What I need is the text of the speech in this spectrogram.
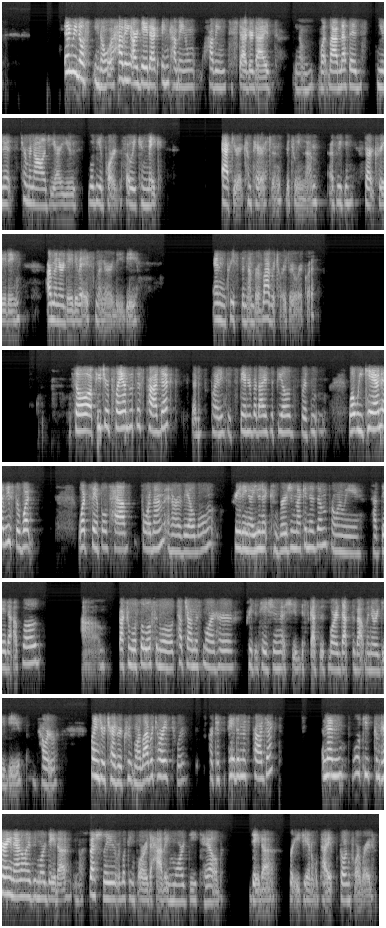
And we know, you know, having our data incoming, having to standardize, you know, what lab methods, units, terminology are used will be important so we can make accurate comparisons between them as we can start creating our Manure database, ManureDB, and increase the number of laboratories we work with. So uh, future plans with this project, I'm planning to standardize the fields for what we can, at least for what, what samples have for them and are available, creating a unit conversion mechanism for when we have data uploads. Um, Dr. Melissa Wilson will touch on this more in her presentation as she discusses more in depth about ManureDB, how we're planning to try to recruit more laboratories to participate in this project. And then we'll keep comparing and analyzing more data, you know, especially we're looking forward to having more detailed data for each animal type going forward.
